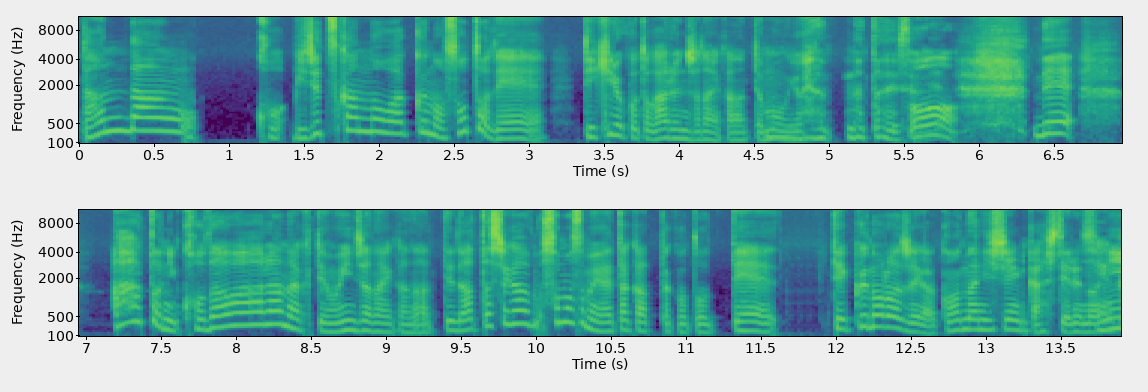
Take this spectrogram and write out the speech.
だんだんこう美術館の枠の外でできることがあるんじゃないかなって思うようになったんですよね。おでアートにこだわらなくてもいいんじゃないかなってで私がそもそもやりたかったことってテクノロジーがこんなに進化してるのに。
